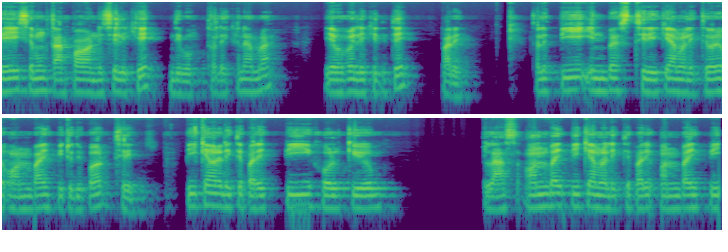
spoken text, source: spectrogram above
বেস এবং তার পাওয়ার নিচে লিখে দিব। তাহলে এখানে আমরা এভাবে লিখে দিতে পারি। তাহলে পি ইনভার্স থ্রিকে আমরা লিখতে পারি one by P to the power three পিকে আমরা লিখতে পারি P whole cube plus one by পিকে আমরা লিখতে পারি one by P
